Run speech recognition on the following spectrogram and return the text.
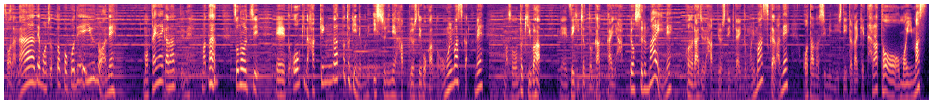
そうだなでもちょっとここで言うのはね、もったいないかなってね。また、そのうち、えっ、ー、と、大きな発見があった時にでもね、一緒にね、発表していこうかと思いますからね。まあ、その時は、ね、ぜひちょっと学会に発表する前にね、このラジオで発表していきたいと思いますからね、お楽しみにしていただけたらと思います。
